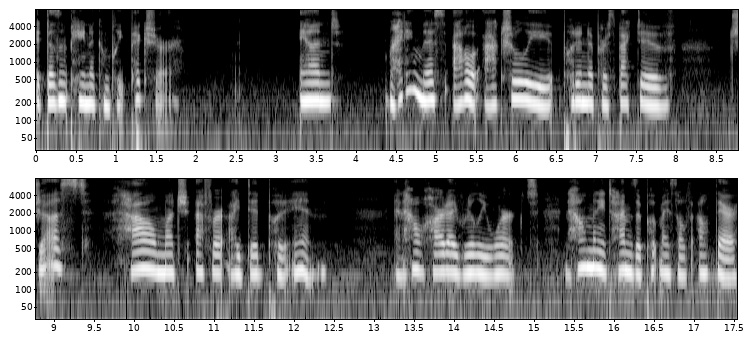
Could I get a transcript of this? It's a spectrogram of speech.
it doesn't paint a complete picture. And writing this out actually put into perspective just how much effort I did put in and how hard I really worked and how many times I put myself out there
